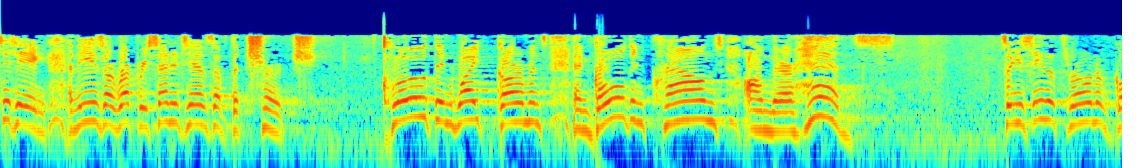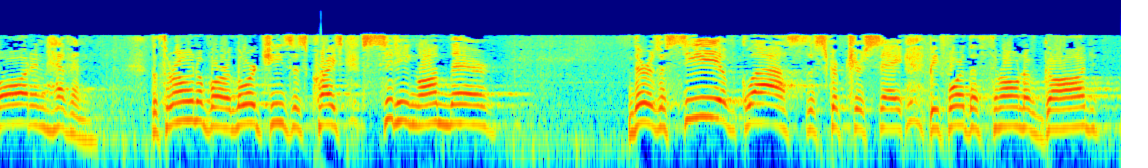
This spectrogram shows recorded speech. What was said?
sitting, and these are representatives of the church. Clothed in white garments and golden crowns on their heads. So you see the throne of God in heaven. The throne of our Lord Jesus Christ sitting on there. There is a sea of glass, the scriptures say, before the throne of God.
